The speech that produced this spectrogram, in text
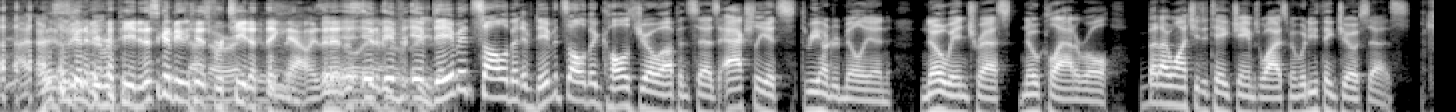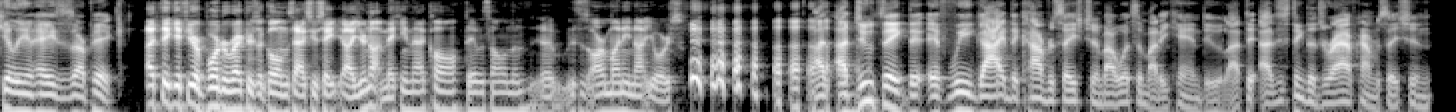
I, I This is going to be repeated. This is going to be I his know, right? Fertitta It thing now, isn't it? This is if, gonna if, if. David Solomon if David Solomon calls Joe up and says, actually it's three hundred million, no interest, no collateral, but I want you to take James Wiseman, what do you think Joe says? Killian Hayes is our pick. I think if you're a board of directors at Goldman Sachs, you say uh, you're not making that call, David Solomon. Uh, this is our money, not yours. I, I do think that if we guide the conversation about what somebody can do, I I just think the draft conversation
